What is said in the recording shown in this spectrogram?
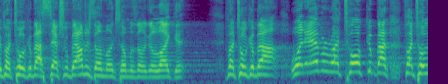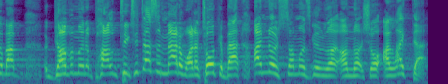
If I talk about sexual boundaries, I'm like, someone's not gonna like it. If I talk about whatever I talk about, if I talk about government or politics, it doesn't matter what I talk about. I know someone's gonna be like, I'm not sure I like that.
